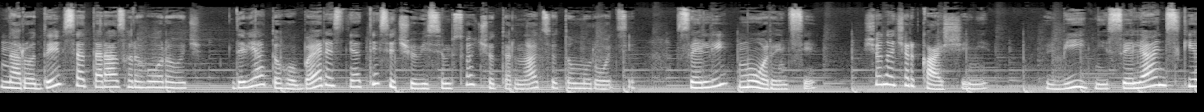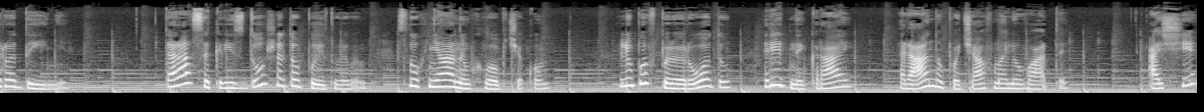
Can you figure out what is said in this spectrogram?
Народився Тарас Григорович 9 березня 1814 році в селі Моринці, що на Черкащині, в бідній селянській родині. Тарасик ріс дуже допитливим, слухняним хлопчиком. Любив природу, рідний край, рано почав малювати. А ще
